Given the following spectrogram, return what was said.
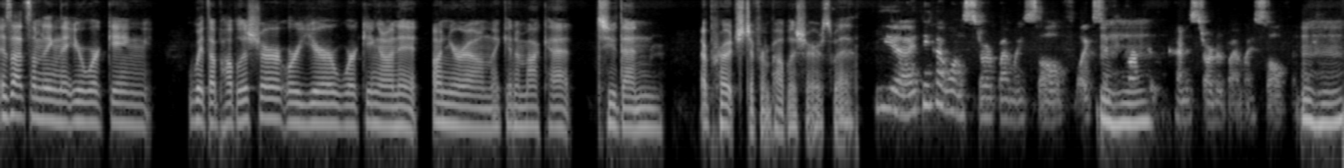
Is that something that you're working with a publisher or you're working on it on your own, like in a maquette to then approach different publishers with? yeah, I think I want to start by myself. Like Six Mhm. Kind of started by myself and Mm-hmm.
